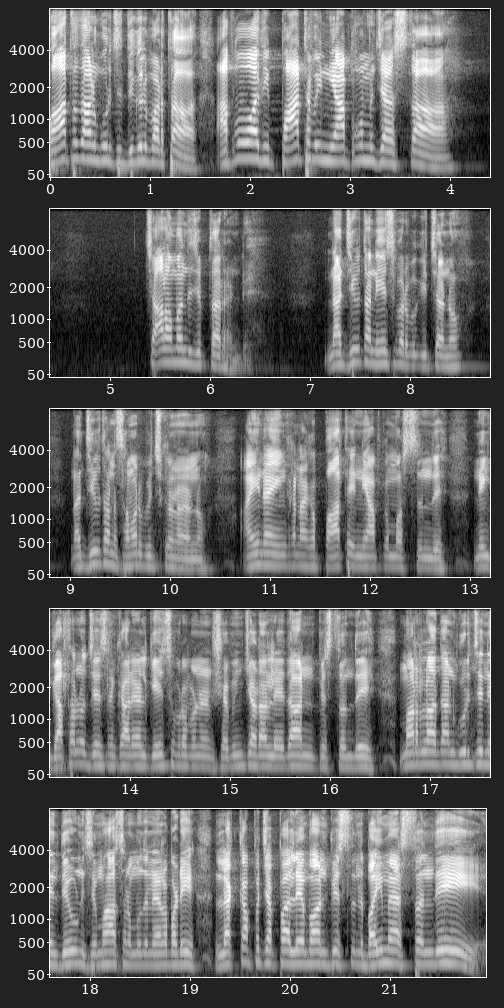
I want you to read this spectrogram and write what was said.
పాత దాని గురించి దిగులు పడతా అపవాది పాతవి జ్ఞాపకం చేస్తా. చాలామంది చెప్తారండి నా జీవితాన్ని ఏసు ప్రభుకి ఇచ్చాను నా జీవితాన్ని సమర్పించుకున్నాను అయినా ఇంకా నాకు పాత జ్ఞాపకం వస్తుంది. నేను గతంలో చేసిన కార్యాలకు యేసు ప్రభు నన్ను క్షమించాడా లేదా అనిపిస్తుంది. మరలా దాని గురించి నేను దేవుని సింహాసనం ముందు నిలబడి లెక్కప్ప చెప్పాలేమో అనిపిస్తుంది. భయం వేస్తుంది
